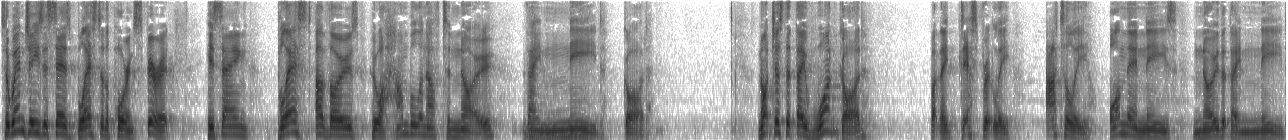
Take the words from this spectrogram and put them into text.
So when Jesus says, Blessed are the poor in spirit, he's saying, Blessed are those who are humble enough to know they need God. Not just that they want God, but they desperately, utterly, on their knees, know that they need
